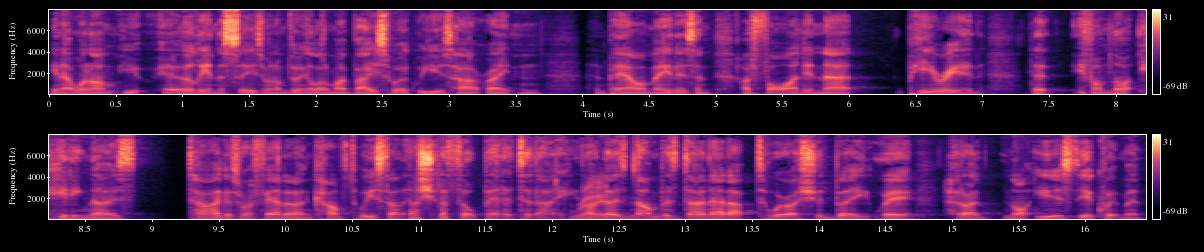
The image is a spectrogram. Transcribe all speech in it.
You know, when I'm you, early in the season, when I'm doing a lot of my base work, we use heart rate and, and power meters, and I find in that period that if I'm not hitting those targets or I found it uncomfortable, you start, I should have felt better today. Like Right. those numbers don't add up to where I should be. Where had I not used the equipment,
